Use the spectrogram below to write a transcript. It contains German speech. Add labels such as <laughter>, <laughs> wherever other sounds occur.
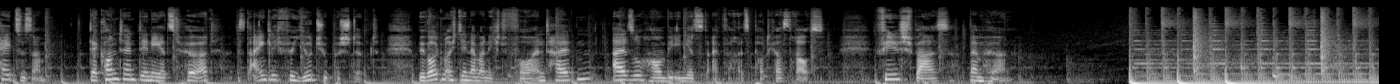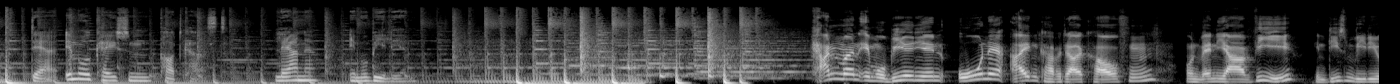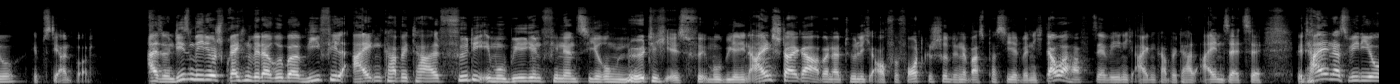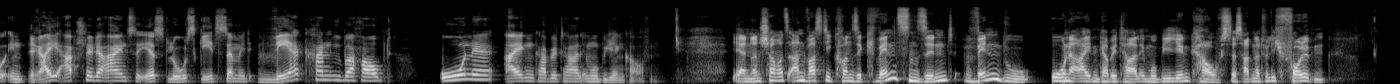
Hey zusammen. Der Content, den ihr jetzt hört, ist eigentlich für YouTube bestimmt. Wir wollten euch den aber nicht vorenthalten, also hauen wir ihn jetzt einfach als Podcast raus. Viel Spaß beim Hören. Der Immokation Podcast. Lerne Immobilien. Kann man Immobilien ohne Eigenkapital kaufen? Und wenn ja, wie? In diesem Video gibt's die Antwort. Also in diesem Video sprechen wir darüber, wie viel Eigenkapital für die Immobilienfinanzierung nötig ist für Immobilieneinsteiger, aber natürlich auch für Fortgeschrittene, was passiert, wenn ich dauerhaft sehr wenig Eigenkapital einsetze. Wir teilen das Video in drei Abschnitte ein. Zuerst los geht's damit. Wer kann überhaupt ohne Eigenkapital Immobilien kaufen? Ja, und dann schauen wir uns an, was die Konsequenzen sind, wenn du ohne Eigenkapital Immobilien kaufst. Das hat natürlich Folgen.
